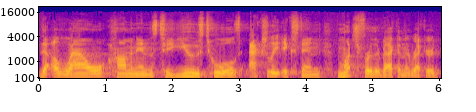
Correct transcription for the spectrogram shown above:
that allow hominins to use tools actually extend much further back in the record,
